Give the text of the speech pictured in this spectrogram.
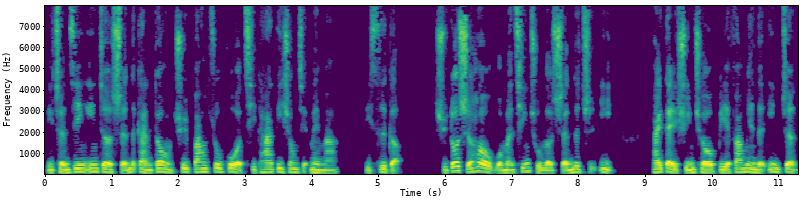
你曾经因着神的感动去帮助过其他弟兄姐妹吗？第四个，许多时候我们清楚了神的旨意。还得寻求别方面的印证，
